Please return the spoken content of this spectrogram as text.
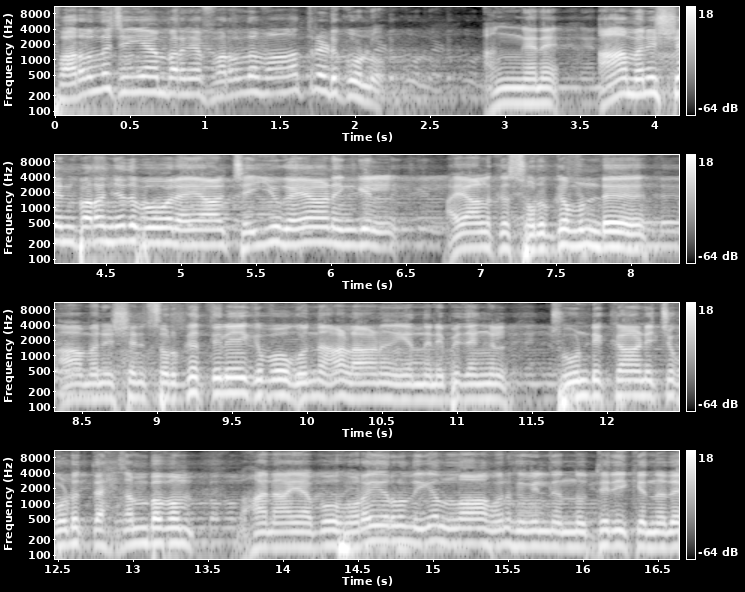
ഫറദ് ചെയ്യാൻ പറഞ്ഞ ഫറദ് മാത്രം എടുക്കുള്ളൂ. അങ്ങനെ ആ മനുഷ്യൻ പറഞ്ഞതുപോലെ അയാൾ ചെയ്യുകയാണെങ്കിൽ അയാൾക്ക് സ്വർഗമുണ്ട്. ആ മനുഷ്യൻ സ്വർഗത്തിലേക്ക് പോകുന്ന ആളാണ് എന്ന് നിബിതങ്ങൾ ചൂണ്ടിക്കാണിച്ചു കൊടുത്ത സംഭവം മഹാനായ അബൂ ഹുറൈറ റളിയല്ലാഹു അൻഹുവിൽ നിന്ന് ഉദ്ധരിക്കുന്നത്.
